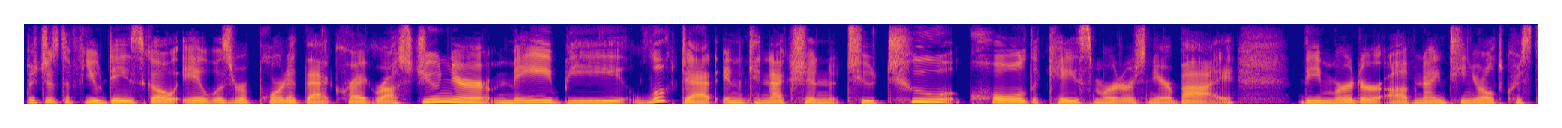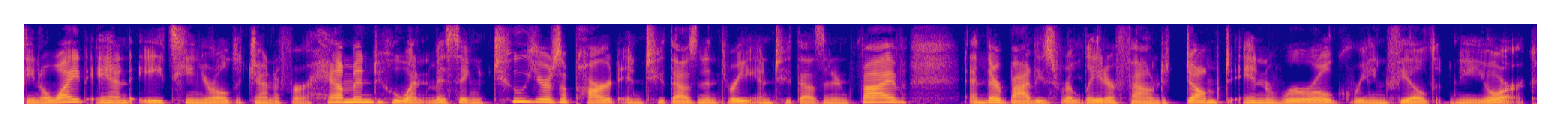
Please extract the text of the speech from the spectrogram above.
But just a few days ago, it was reported that Craig Ross Jr. may be looked at in connection to two cold case murders nearby the murder of 19 year old Christina White and 18 year old Jennifer Hammond, who went missing two years apart in 2003 and 2005, and their bodies were later found dumped in rural Greenfield, New York.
